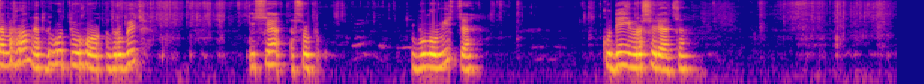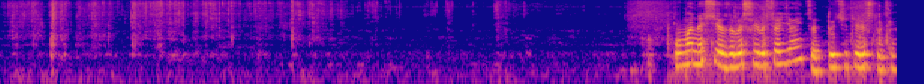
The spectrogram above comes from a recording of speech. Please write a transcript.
Саме головне тут готового зробити. І ще, щоб було місце, куди їм розширятися. У мене ще залишилися яйця, тут 4 штуки.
